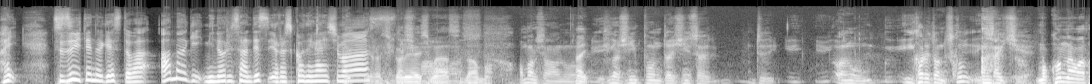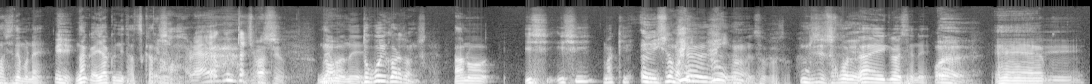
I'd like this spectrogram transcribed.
はい、続いてのゲストは天城実さんです。よろしくお願いします、よろしくお願いします。どうも。天海さんあの、はい。東日本大震災でいあの行かれたんですか？被災地へ。もうこんな私でもね、なんか役に立つかな。それは役に立ちますよ。でもねなどこ行かれたんですか？あの石石巻？え石巻。うんはい。うん。そうかそう。でそこへ。はい行きましてね。ええ。ー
